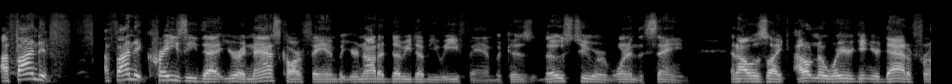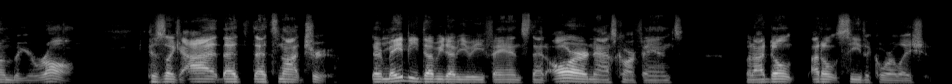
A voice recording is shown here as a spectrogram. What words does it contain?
i find it I find it crazy that you're a nascar fan but you're not a wwe fan because those two are one and the same. And I was like, I don't know where you're getting your data from, but you're wrong, because like I that's that's not true. There may be WWE fans that are NASCAR fans, but I don't I don't see the correlation.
